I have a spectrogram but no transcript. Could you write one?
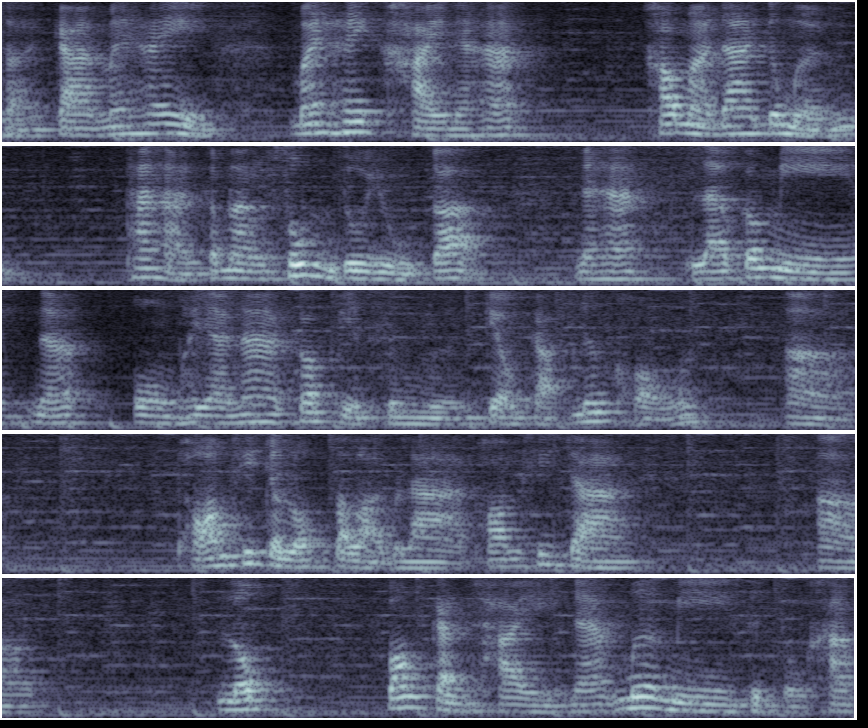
สถานการณ์ไม่ให้ไม่ให้ใครนะฮะเข้ามาได้ก็เหมือนทหารกำลังซุ่มดูอยู่ก็นะฮะแล้วก็มีนะองค์พญานาคก็เปรียบเสมือนเกี่ยวกับเรื่องของอพร้อมที่จะลบตลอดเวลา พร้อมที่จะลบ ป้องกันชัยนะเมื่อมีศึกสงคราม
